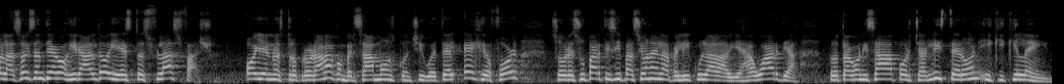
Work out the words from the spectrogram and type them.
Hola, soy Santiago Giraldo y esto es Flash Fashion. Hoy en nuestro programa conversamos con Chihuetel Ejiofor sobre su participación en la película La Vieja Guardia, protagonizada por Charlize Theron y Kiki Lane.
